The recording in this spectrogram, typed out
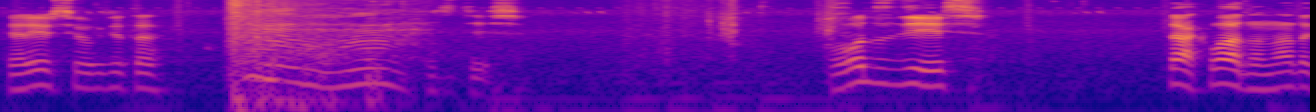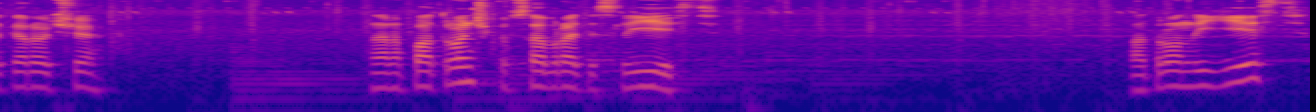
Скорее всего, где-то здесь. Вот здесь. Так, ладно, надо, короче, наверное, патрончиков собрать, если есть. Патроны есть.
